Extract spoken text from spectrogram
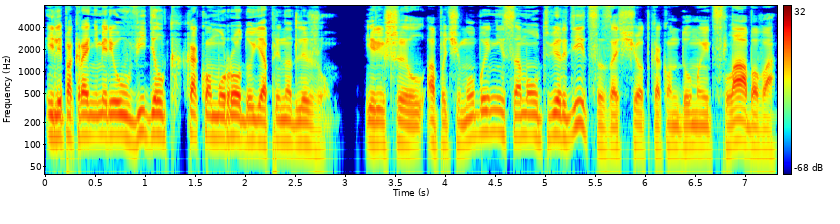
или, по крайней мере, увидел, к какому роду я принадлежу. И решил, а почему бы не самоутвердиться за счет, как он думает, слабого,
